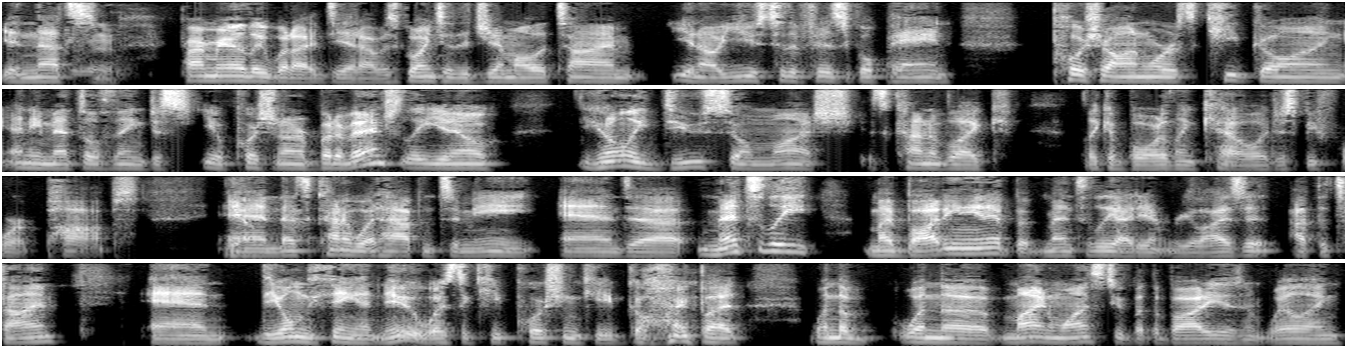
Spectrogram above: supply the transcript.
And that's mm-hmm. primarily what i did. I was going to the gym all the time you know used to the physical pain push onwards keep going any mental thing just you know push it on. But eventually you know you can only do so much. It's kind of like like a boiling kettle just before it pops. And that's kind of what happened to me. And uh, mentally my body needed it but mentally i didn't realize it at the time and the only thing it knew was to keep pushing keep going. But when the when the mind wants to but the body isn't willing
